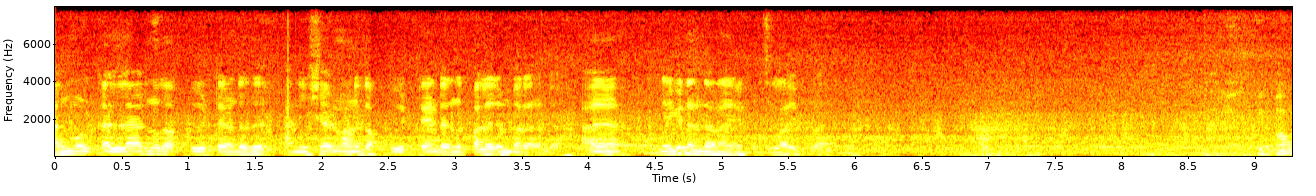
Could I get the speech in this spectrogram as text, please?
അനുമോൾക്കല്ലായിരുന്നു കപ്പ് കിട്ടേണ്ടത്. അനീഷേടിനാണ് കപ്പ് കിട്ടേണ്ടതെന്ന് പലരും പറയുന്നുണ്ട്. നിവിൻ എന്താണ് അതിനെക്കുറിച്ചുള്ള അഭിപ്രായം? ഇപ്പം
